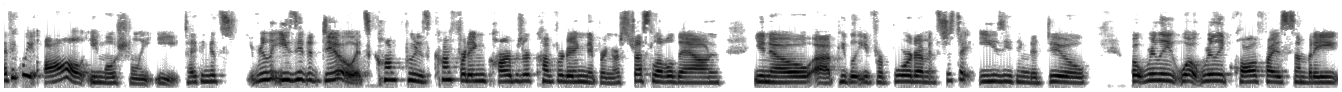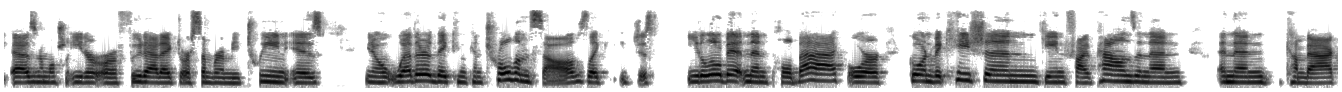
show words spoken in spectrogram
I think we all emotionally eat. I think it's really easy to do. It's com- food is comforting. Carbs are comforting. They bring our stress level down. You know, uh, people eat for boredom. It's just an easy thing to do. But really, what really qualifies somebody as an emotional eater or a food addict or somewhere in between is, you know, whether they can control themselves, like just eat a little bit and then pull back or go on vacation, gain five pounds and then and then come back,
